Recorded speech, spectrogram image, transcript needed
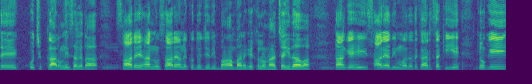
ਤੇ ਕੁਝ ਕਰ ਨਹੀਂ ਸਕਦਾ। ਸਾਰੇ ਸਾਨੂੰ ਸਾਰਿਆਂ ਨੂੰ ਇੱਕ ਦੂਜੇ ਦੀ ਬਾਹ ਬਣ ਕੇ ਖਲੋਣਾ ਚਾਹੀਦਾ ਵਾ, ਤਾਂ ਕਿ ਅਸੀਂ ਸਾਰਿਆਂ ਦੀ ਮਦਦ ਕਰ ਸਕੀਏ। ਕਿਉਂਕਿ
